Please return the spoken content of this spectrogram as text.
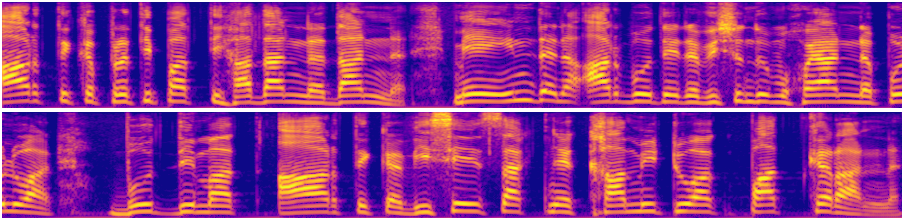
ආර්ථික ප්‍රතිපත්ති හදන්න දන්න. මේ ඉන්දන අර්බෝධයට විසඳුම හොයන්න පුළුවන්. බුද්ධිමත් ආර්ථික විශේෂඥ කම කමිටුවක් පත් කරන්න.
